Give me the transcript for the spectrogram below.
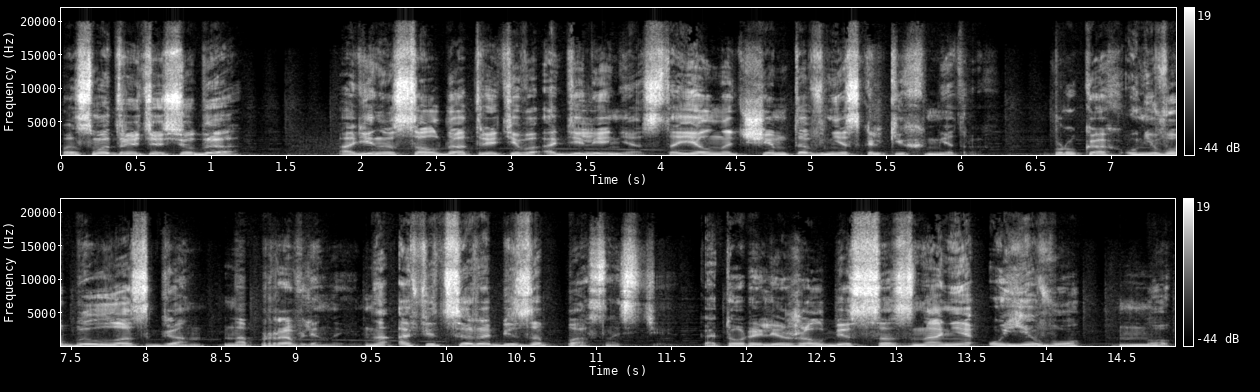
«Посмотрите сюда!» Один из солдат третьего отделения стоял над чем-то в нескольких метрах. В руках у него был лазган, направленный на офицера безопасности, который лежал без сознания у его ног.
